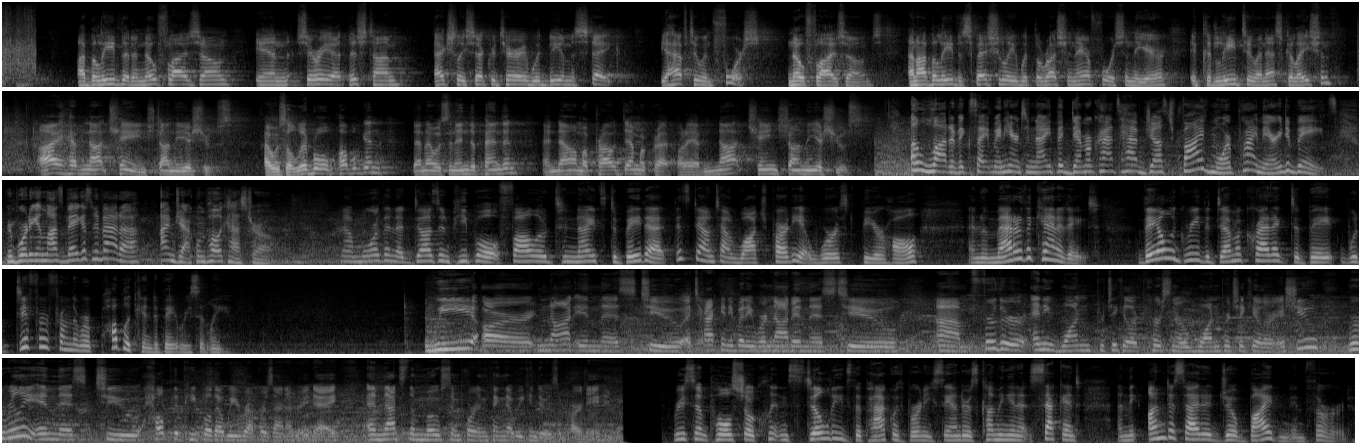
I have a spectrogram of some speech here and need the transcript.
I believe that a no fly zone in Syria at this time, actually, Secretary, would be a mistake. You have to enforce no fly zones. And I believe, especially with the Russian Air Force in the air, it could lead to an escalation. I have not changed on the issues. I was a liberal Republican, then I was an independent, and now I'm a proud Democrat, but I have not changed on the issues. A lot of excitement here tonight. The Democrats have just five more primary debates. Reporting in Las Vegas, Nevada, I'm Jacqueline Policastro. Now, more than a dozen people followed tonight's debate at this downtown watch party at Wurst Bier Hall. And no matter the candidate, they all agreed the Democratic debate would differ from the Republican debate recently. We are not in this to attack anybody. We're not in this to um, further any one particular person or one particular issue. We're really in this to help the people that we represent every day. And that's the most important thing that we can do as a party. Recent polls show Clinton still leads the pack with Bernie Sanders coming in at second and the undecided Joe Biden in third.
